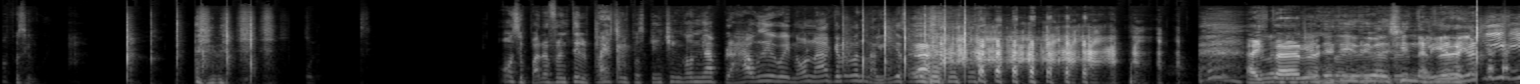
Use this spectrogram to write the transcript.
No, pues el Oh, se para al frente del puesto y pues quién chingón me aplaude, güey. No, nada, que eran las nalguillas. Ahí está. Sí, sí, sí, iba a decir nalguillas. Sí. y Yo, sí, sí,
